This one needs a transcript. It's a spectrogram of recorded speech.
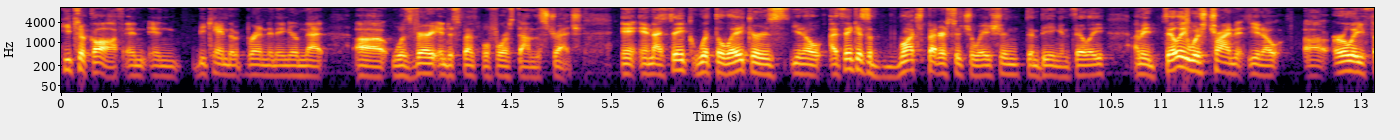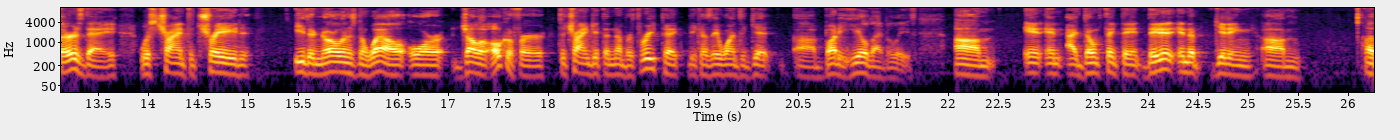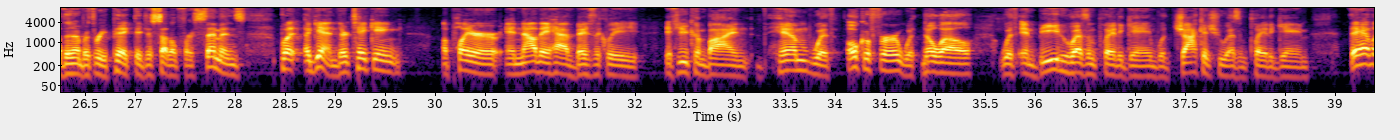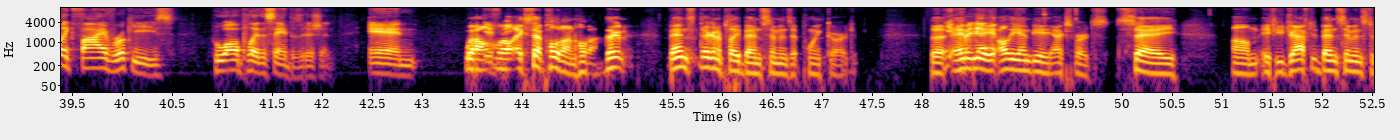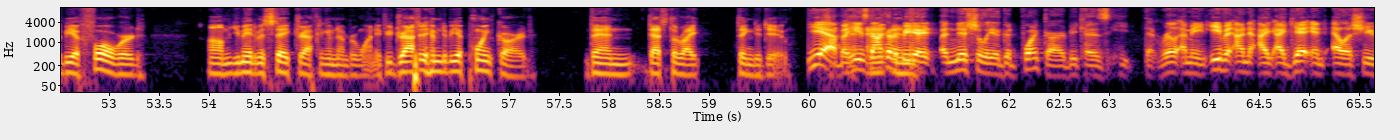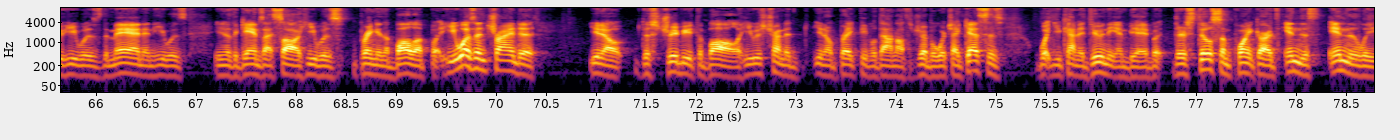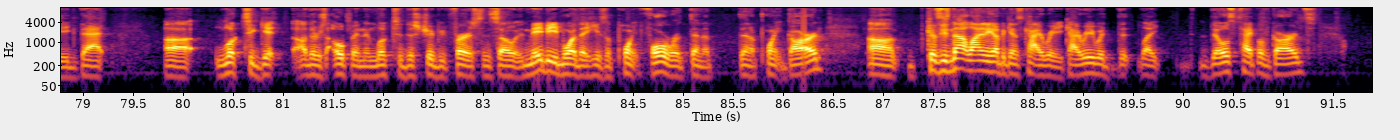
he took off and, and became the brandon ingram that uh, was very indispensable for us down the stretch. And, and i think with the lakers you know i think it's a much better situation than being in philly. I mean philly was trying to you know uh, early thursday was trying to trade either Nerlens Noel or Jahlil Okafor to try and get the number three pick because they wanted to get uh, Buddy Hield, I believe. Um, and, and, I don't think they they didn't end up getting um, uh, the number three pick. They just settled for Simmons. But again, they're taking a player, and now they have basically, if you combine him with Okafor, with Noel, with Embiid, who hasn't played a game, with Jokic, who hasn't played a game, they have like five rookies who all play the same position. And well, well, except hold on, hold on. They're Ben, they're going to play Ben Simmons at point guard. The yeah, NBA, all the NBA experts say, um, if you drafted Ben Simmons to be a forward, um, you made a mistake drafting him number one. If you drafted him to be a point guard, then that's the right thing to do. Yeah, but he's not going to be a, initially a good point guard because he that really. I mean, even I, I get in LSU he was the man and he was you know the games I saw he was bringing the ball up, but he wasn't trying to you know distribute the ball. He was trying to you know break people down off the dribble, which I guess is what you kind of do in the NBA. But there's still some point guards in this in the league that uh, look to get others open and look to distribute first. And so it may be more that he's a point forward than a than a point guard because uh, he's not lining up against Kyrie. Kyrie would like those type of guards,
